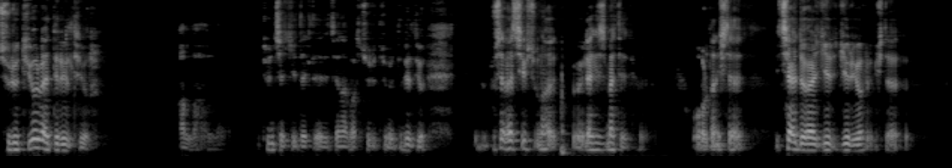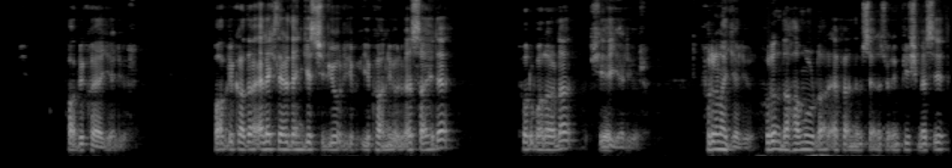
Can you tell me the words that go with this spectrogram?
çürütüyor ve diriltiyor. Allah Allah. Bütün çekirdekleri Cenab-ı Hak çürütüyor, diriltiyor. Bu sefer çiftçi ona böyle hizmet ediyor. Oradan işte içeride gir, giriyor, işte fabrikaya geliyor. Fabrikada eleklerden geçiriyor, yık- yıkanıyor vesaire. Torbalarla şeye geliyor. Fırına geliyor. Fırında hamurlar efendim sana söyleyeyim pişmesi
